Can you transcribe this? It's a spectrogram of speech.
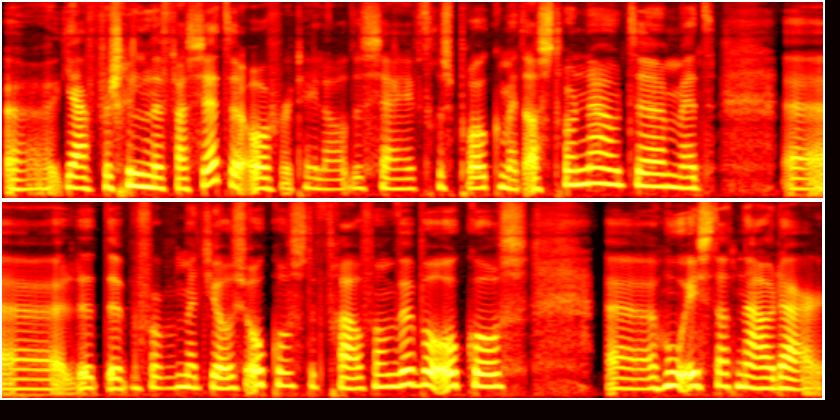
eh, ja, verschillende facetten over het heelal. Dus zij heeft gesproken met astronauten, met eh, de, de, bijvoorbeeld met Joos Okkels, de vrouw van Wubbe Okkels. Eh, hoe is dat nou daar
